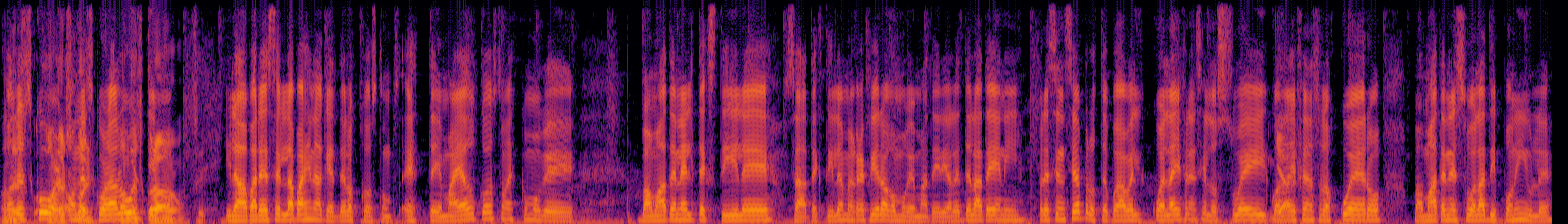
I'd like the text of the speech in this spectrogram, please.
underscore, underscore, a lo underscore, último, sí. y le va a aparecer la página que es de los customs. Este, Maya Custom es como que vamos a tener textiles, o sea, textiles me refiero a como que materiales de la tenis presencial, pero usted puede ver cuál es la diferencia en los suede, cuál es la diferencia en los cueros. Vamos a tener suelas disponibles.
